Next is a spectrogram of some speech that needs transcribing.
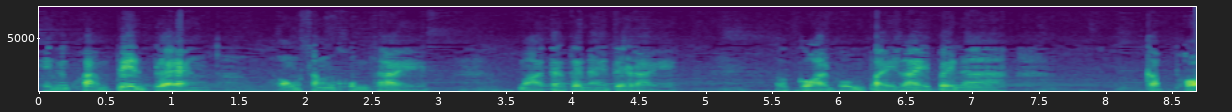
เห็นความเปลี่ยนแปลงของสังคมไทย มาตั้งแต่ไหนแต่ไรเมื่อก่อนผมไปไล่ไปนากับพ่อ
